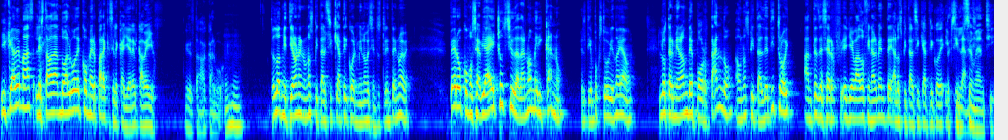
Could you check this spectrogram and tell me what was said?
Y que además le estaba dando algo de comer para que se le cayera el cabello. Y estaba calvo. Entonces lo admitieron en un hospital psiquiátrico en 1939. Pero como se había hecho ciudadano americano el tiempo que estuvo viviendo allá, ¿no? lo terminaron deportando a un hospital de Detroit antes de ser eh, llevado finalmente al hospital psiquiátrico de Ypsilanti.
